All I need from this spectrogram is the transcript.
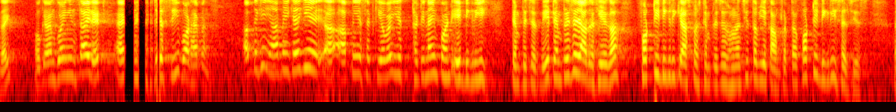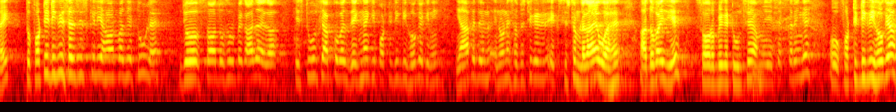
right okay I am going inside it and just see what happens अब देखिए, यहाँ पे क्या है कि आपने ये सेट किया हुआ है, ये 39.8 डिग्री टेम्परेचर पे, ये टेम्परेचर याद रखिएगा 40 डिग्री के आसपास टेम्परेचर होना चाहिए, तब ये काम करता है। 40 डिग्री सेल्सियस राइट तो 40 डिग्री सेल्सियस के लिए हमारे पास ये टूल है, जो 100 200 रुपए का आ जाएगा। इस टूल से आपको बस देखना है कि 40 डिग्री हो गया कि नहीं। यहाँ पे तो इन्होंने सोफिस्टिकेटेड एक सिस्टम लगाया हुआ है। अदरवाइज़ ये सौ रुपए के टूल से हम ये चेक करेंगे। ओ 40 डिग्री हो गया।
